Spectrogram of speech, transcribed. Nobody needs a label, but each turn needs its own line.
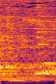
lihat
